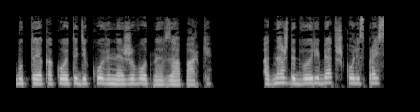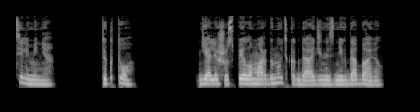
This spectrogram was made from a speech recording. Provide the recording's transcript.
будто я какое-то диковинное животное в зоопарке. Однажды двое ребят в школе спросили меня, «Ты кто?» Я лишь успела моргнуть, когда один из них добавил,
